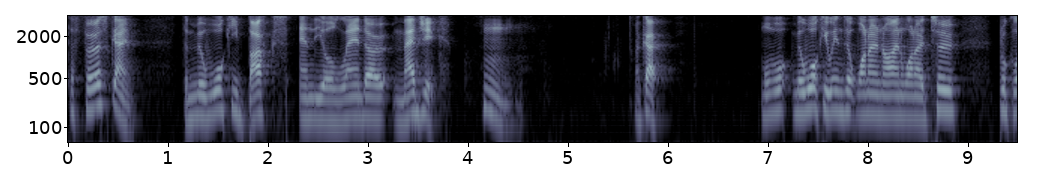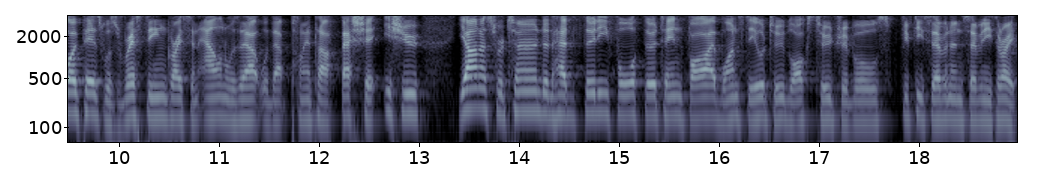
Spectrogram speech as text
The first game, the Milwaukee Bucks and the Orlando Magic. Hmm. Okay. Milwaukee wins at 109 102. Brook Lopez was resting. Grayson Allen was out with that plantar fascia issue. Giannis returned and had 34, 13, 5, one steal, two blocks, two triples, 57 and 73.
